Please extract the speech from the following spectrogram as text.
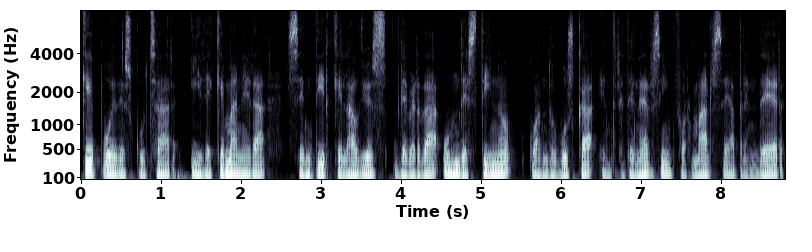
qué puede escuchar y de qué manera sentir que el audio es de verdad un destino cuando busca entretenerse, informarse, aprender,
